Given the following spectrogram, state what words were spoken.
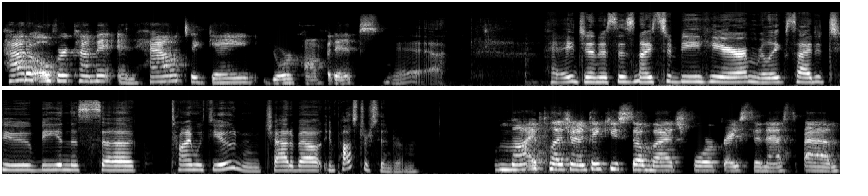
How to overcome it, and how to gain your confidence. Yeah. Hey, Genesis, nice to be here. I'm really excited to be in this uh, time with you and chat about imposter syndrome. My pleasure, and thank you so much for gracing us um,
